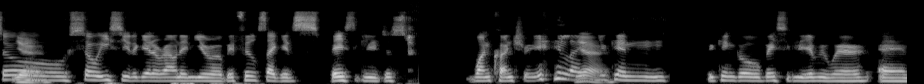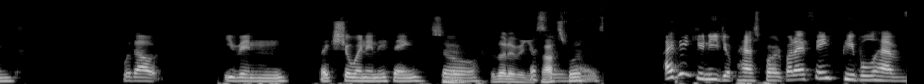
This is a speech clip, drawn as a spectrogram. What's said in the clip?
so Yeah. so easy to get around in Europe. It feels like it's basically just one country. like Yeah. you can you can go basically everywhere and without even like showing anything. So Without having your that's really passport. nice. I think you need your passport, but I think people have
